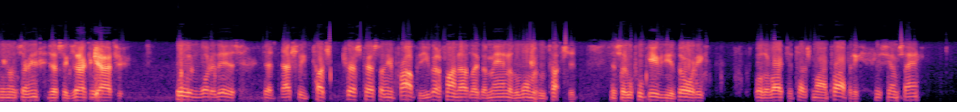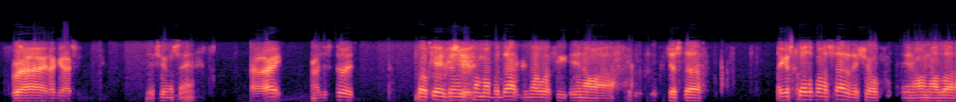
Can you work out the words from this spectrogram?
You know what I'm saying? That's exactly Gotcha. who and what it is that actually touched trespassed on your property. You got to find out like the man or the woman who touched it, and say who gave you the authority or the right to touch my property. You see what I'm saying? Right, I got you. You see what I'm saying? All right, understood. Okay, then when Appreciate you it. come up with that, you know, if you you know, uh, just uh, I guess call up on a Saturday show, you know, and I'll uh,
